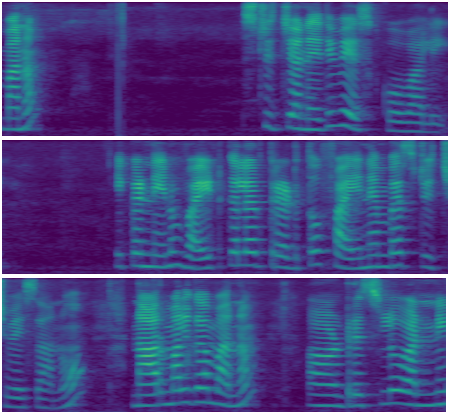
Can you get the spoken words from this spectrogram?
మనం స్టిచ్ అనేది వేసుకోవాలి. ఇక్కడ నేను వైట్ కలర్ థ్రెడ్తో ఫైవ్ నెంబర్ స్టిచ్ వేశాను. నార్మల్గా మనం డ్రెస్సులు డ్రెస్లు అన్నీ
